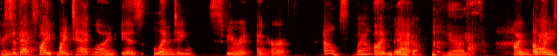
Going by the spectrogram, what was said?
Right. So that's my my tagline is blending spirit and earth. oh, well, I'm there that- you go. Yes. I'm that Okay.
